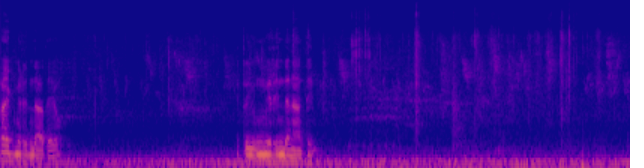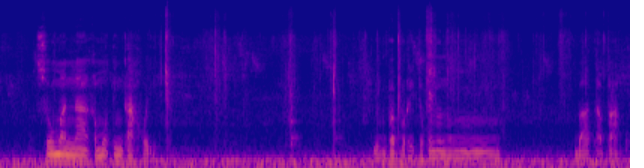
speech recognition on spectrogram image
Nakayag merinda tayo. Ito yung merinda natin. Suman na kamuting kahoy. Yung paborito ko noon nung bata pa ako.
